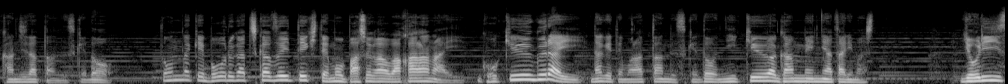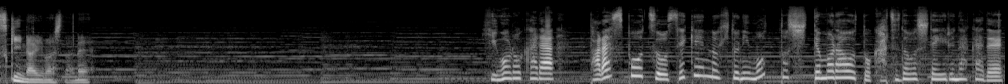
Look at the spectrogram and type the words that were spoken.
感じだったんですけどどんだけボールが近づいてきても場所がわからない。5球ぐらい投げてもらったんですけど2球は顔面に当たりました。より好きになりましたね。日頃からパラスポーツを世間の人にもっと知ってもらおうと活動している中で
